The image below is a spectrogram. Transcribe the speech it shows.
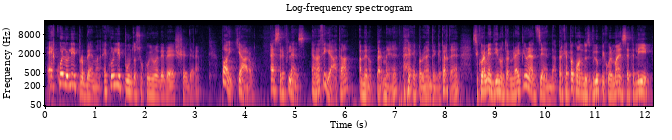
È quello lì il problema, è quello lì il punto su cui uno deve scegliere. Poi, chiaro, essere freelance è una figata, almeno per me e probabilmente anche per te. Sicuramente io non tornerei più in azienda perché poi quando sviluppi quel mindset lì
